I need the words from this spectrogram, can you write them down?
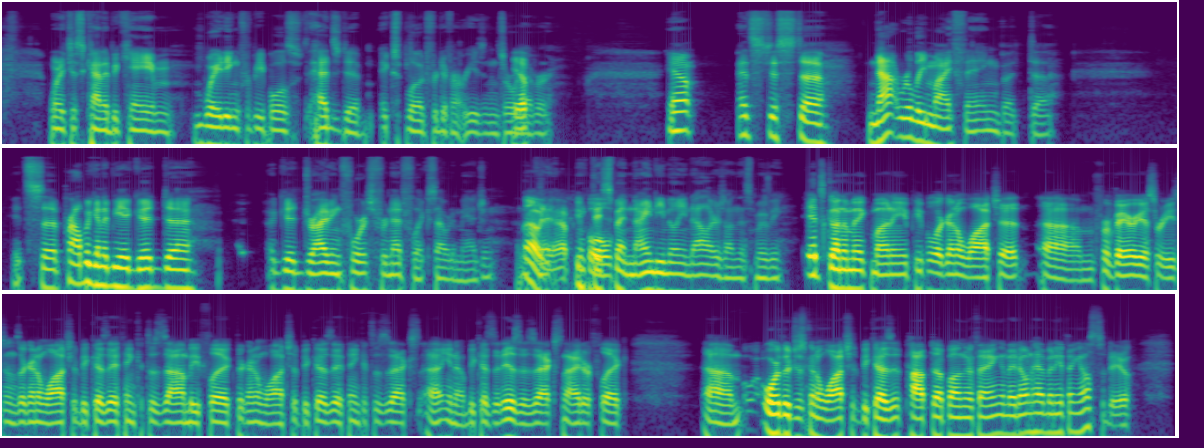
when it just kind of became waiting for people's heads to explode for different reasons or Yep. whatever. Yeah, it's just uh, not really my thing, but uh, it's uh, probably going to be a good uh, a good driving force for Netflix, I would imagine. Oh, they- yeah, I think they people- spent ninety million dollars on this movie. it's going to make money. People are going to watch it um, for various reasons. They're going to watch it because they think it's a zombie flick. They're going to watch it because they think it's a Zack, uh, you know, because it is a Zack Snyder flick. Um, or they're just going to watch it because it popped up on their thing and they don't have anything else to do.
